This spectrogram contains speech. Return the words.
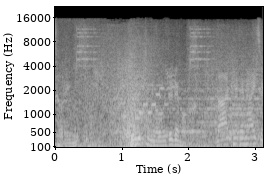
それに。武器の腕でも負けてないぜ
